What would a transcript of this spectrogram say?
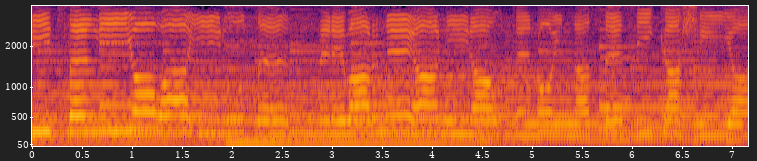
Hitzen lioa iruten, bere barnean irauten oinaz ez ikasia,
